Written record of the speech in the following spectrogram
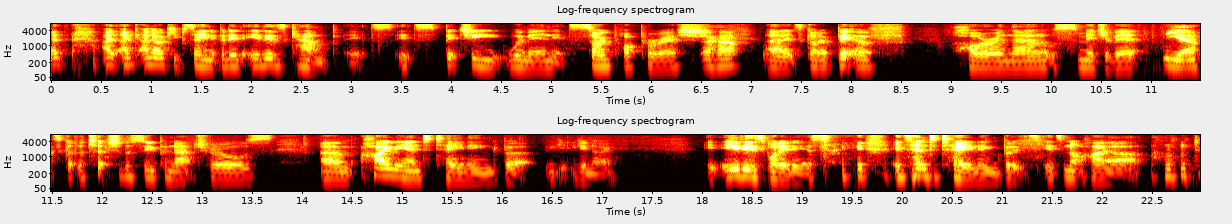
I, I, I know I keep saying it, but it, it is camp. It's it's bitchy women. It's soap opera-ish. Uh huh. Uh, it's got a bit of horror in there, a little smidge of it. Yeah. It's got the touch of the supernaturals. Um, highly entertaining, but y- you know, it, it is what it is. it's entertaining, but it's it's not high art.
